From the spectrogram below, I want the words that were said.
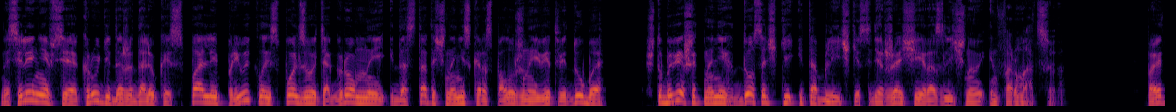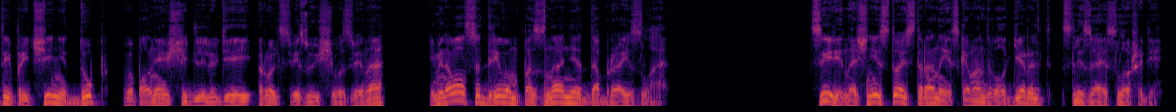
Население всей округи, даже далекой спали, привыкло использовать огромные и достаточно низко расположенные ветви дуба, чтобы вешать на них досочки и таблички, содержащие различную информацию. По этой причине дуб, выполняющий для людей роль связующего звена, именовался древом познания добра и зла. «Цири, начни с той стороны», — скомандовал Геральт, слезая с лошади.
